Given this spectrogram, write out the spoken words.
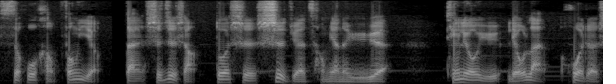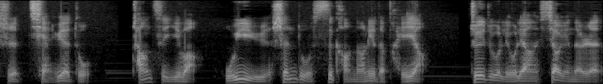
似乎很丰盈，但实质上多是视觉层面的愉悦，停留于浏览或者是浅阅读。长此以往，无异于深度思考能力的培养。追逐流量效应的人，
